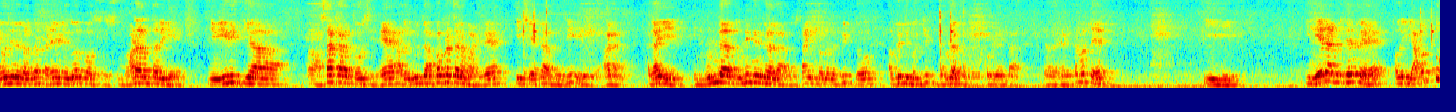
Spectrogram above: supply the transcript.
ಯೋಜನೆಗಳನ್ನು ತಡೆ ಹಿಡಿಯೋದು ಅಥವಾ ಮಾಡೋಂಥವರಿಗೆ ನೀವು ಈ ರೀತಿಯ ಅಸಹಕಾರ ತೋರಿಸಿದರೆ ಅದ್ರ ವಿರುದ್ಧ ಅಪಪ್ರಚಾರ ಮಾಡಿದರೆ ಈ ಕ್ಷೇತ್ರ ಅಭಿವೃದ್ಧಿ ಆಗಲ್ಲ. ಹಾಗಾಗಿ ಇನ್ನು ಮುಂದೆ ಮುಂದಿನ ದಿನಗಳೆಲ್ಲ ಸಹ ಇಂಥವನ್ನೆಲ್ಲ ಬಿಟ್ಟು ಅಭಿವೃದ್ಧಿ ಬಗ್ಗೆ ಗಮನ ಕೊಡಿ ಕೊಡಿ ಅಂತ ಹೇಳ್ತಾ ಮತ್ತು ಈ ಇದೇನಾಗ್ಬಿಟ್ಟಿದೆ ಅಂದರೆ ಅವ್ರಿಗೆ ಯಾವತ್ತೂ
